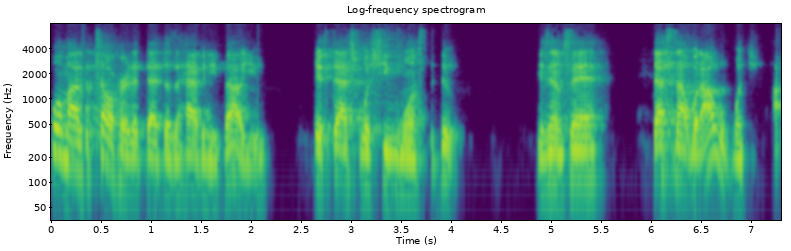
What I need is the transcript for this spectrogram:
who am I to tell her that that doesn't have any value if that's what she wants to do? You see what I'm saying? That's not what I would want. You,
